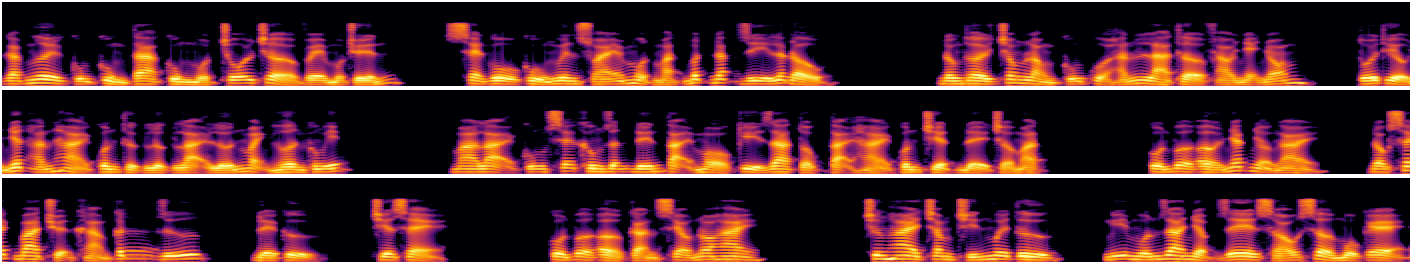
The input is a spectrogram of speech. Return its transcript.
gặp ngươi cũng cùng ta cùng một chỗ trở về một chuyến, sen gỗ cụ nguyên xoáy một mặt bất đắc dĩ lắc đầu. Đồng thời trong lòng cũng của hắn là thở phào nhẹ nhõm, tối thiểu nhất hắn hải quân thực lực lại lớn mạnh hơn không ít. Mà lại cũng sẽ không dẫn đến tại mỏ kỳ gia tộc tại hải quân triệt để trở mặt. Cồn vợ ở nhắc nhở ngài, đọc sách ba chuyện khảm cất giữ, đề cử, chia sẻ. Cồn vợ ở cản xeo no hai chương 294, nghĩ muốn gia nhập d sáu sở mộ kẻ.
